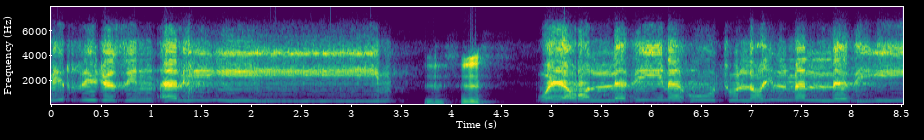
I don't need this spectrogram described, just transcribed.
من رجز أليم ويرى الذين أوتوا العلم الذي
